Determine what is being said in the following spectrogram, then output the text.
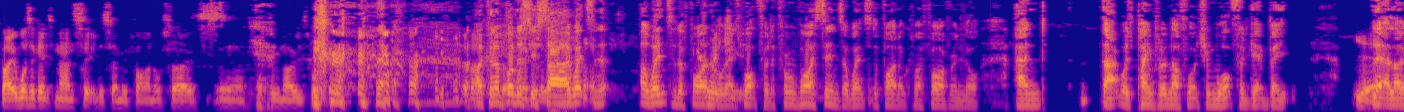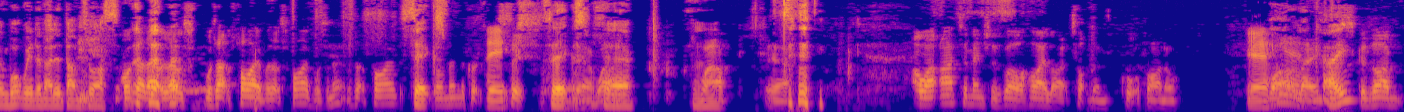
But it was against Man City, the semi-final, so yeah, Yeah. who knows? What I can honestly say I went to the, I went to the final Cricket. against Watford. For my sins, I went to the final because my father-in-law, and that was painful enough watching Watford get beat, yeah. let alone what we'd have had it done to us. Was that, that, that was, was that five? Was that five, wasn't it? Was that five? Six. If I remember correctly. Six. Six. Yeah, wow. Yeah. Mm. Wow. Yeah. oh, I, I have to mention as well, a highlight Tottenham quarter final. Yeah. White Hart Yeah. Lane. Okay. Because I'm,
